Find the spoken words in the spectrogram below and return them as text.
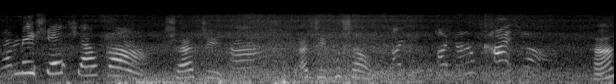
Nó đi xe xe cờ, xe gì 鹿卡哟。啊 chị 卡哟 sầu? Ai? Ai? Nó khai nhờ hả?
